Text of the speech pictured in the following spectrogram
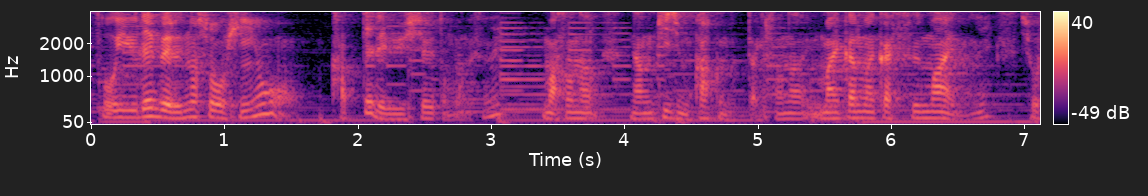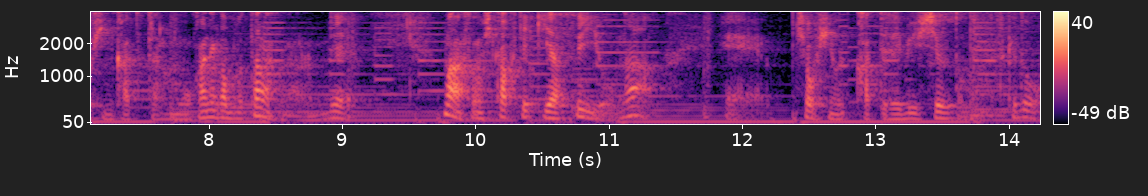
そういうレベルの商品を買ってレビューしてると思うんですよね。まあそんな何記事も書くんだったらそんな毎回毎回数万円のね商品買ってたらもうお金が持たなくなるんでまあその比較的安いような、えー、商品を買ってレビューしてると思うんですけど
